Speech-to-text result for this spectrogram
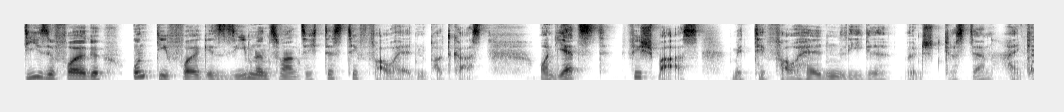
diese Folge und die Folge 27 des TV-Helden-Podcast. Und jetzt viel Spaß mit TV-Helden Legal wünscht Christian Heinke.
